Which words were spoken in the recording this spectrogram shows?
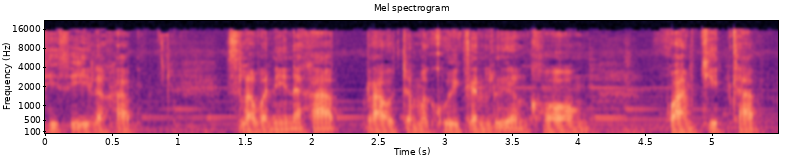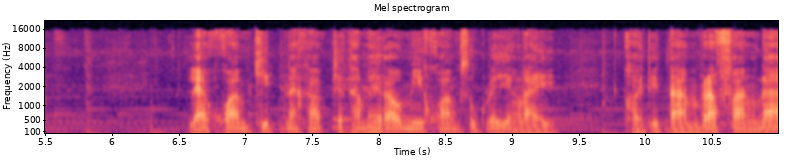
ที่ 4 แล้วครับ สำหรับวันนี้นะครับ เราจะมาคุยกันเรื่องของความคิดครับ แล้วความคิดนะครับจะทำให้เรามีความสุขได้อย่างไร คอยติดตามรับฟังได้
